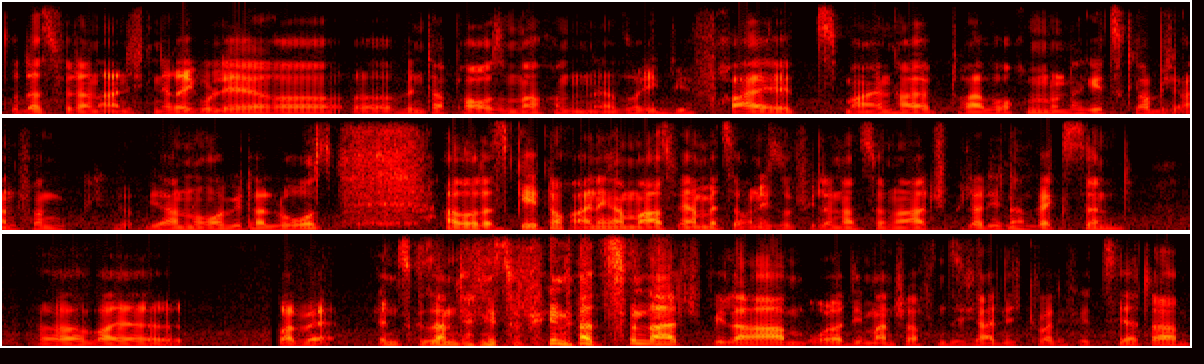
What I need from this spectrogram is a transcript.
sodass wir dann eigentlich eine reguläre äh, Winterpause machen, also irgendwie frei zweieinhalb, drei Wochen und dann geht es, glaube ich, Anfang Januar wieder los. Also das geht noch einigermaßen. Wir haben jetzt auch nicht so viele Nationalspieler, die dann weg sind, äh, weil weil wir insgesamt ja nicht so viele Nationalspieler haben oder die Mannschaften sich halt nicht qualifiziert haben.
